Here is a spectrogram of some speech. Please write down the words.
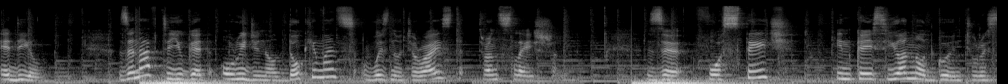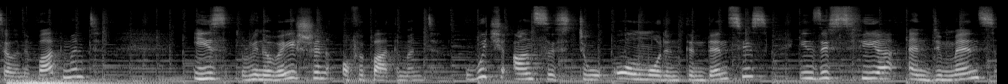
a deal. Then after you get original documents with notarized translation. The fourth stage, in case you are not going to resell an apartment, is renovation of apartment, which answers to all modern tendencies in this sphere and demands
